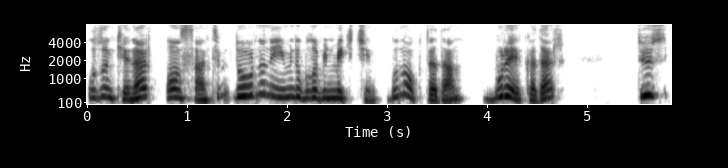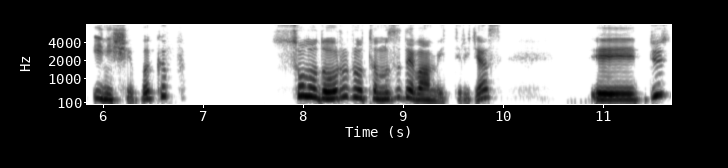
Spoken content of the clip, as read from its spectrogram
uzun kenar 10 santim. Doğrunun eğimini bulabilmek için bu noktadan buraya kadar düz inişe bakıp sola doğru rotamızı devam ettireceğiz. Ee, düz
